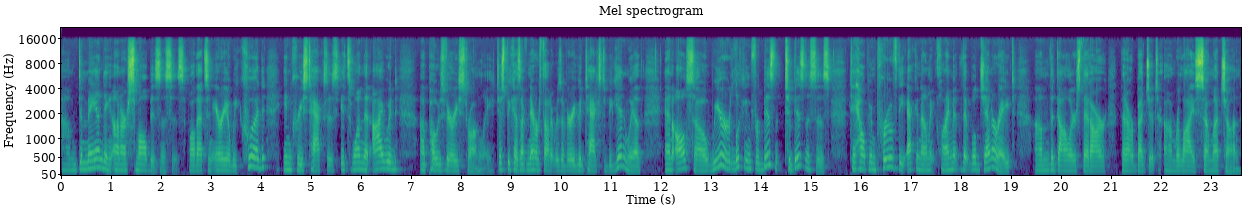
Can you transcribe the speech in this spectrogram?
um, demanding on our small businesses. While that's an area we could increase taxes, it's one that I would oppose very strongly, just because I've never thought it was a very good tax to begin with. And also, we're looking for business to businesses to help improve the economic climate that will generate um, the dollars that our that our budget um, relies so much on.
